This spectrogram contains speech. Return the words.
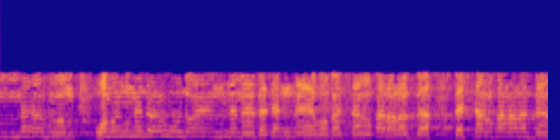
ما هم وظن داود أنما فتناه فاستغفر ربه فاستغفر ربه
